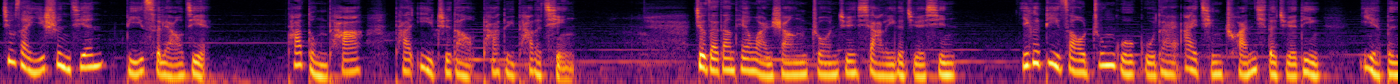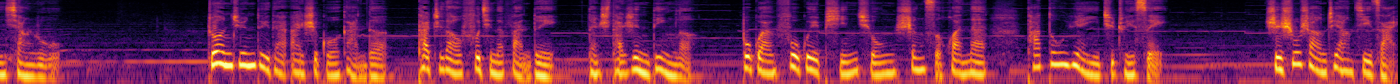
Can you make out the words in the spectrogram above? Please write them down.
就在一瞬间彼此了解，他懂他，他亦知道他对他的情。就在当天晚上，卓文君下了一个决心，一个缔造中国古代爱情传奇的决定——夜奔相如。卓文君对待爱是果敢的，他知道父亲的反对，但是他认定了，不管富贵贫穷、生死患难，他都愿意去追随。史书上这样记载：“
